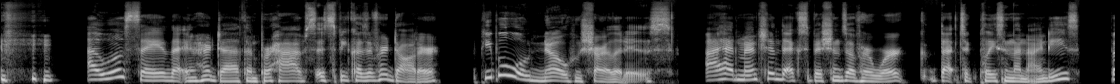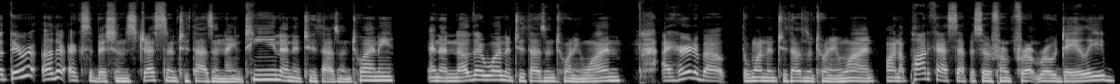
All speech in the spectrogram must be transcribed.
I will say that in her death, and perhaps it's because of her daughter, people will know who Charlotte is. I had mentioned the exhibitions of her work that took place in the 90s, but there were other exhibitions just in 2019 and in 2020, and another one in 2021. I heard about the one in 2021 on a podcast episode from Front Row Daily,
